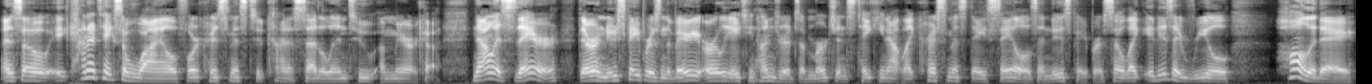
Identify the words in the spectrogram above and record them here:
And so it kind of takes a while for Christmas to kind of settle into America. Now it's there. There are newspapers in the very early 1800s of merchants taking out like Christmas Day sales in newspapers. So, like, it is a real holiday.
